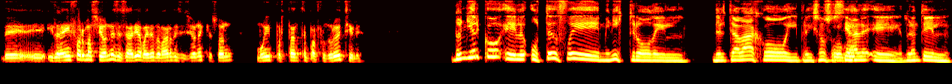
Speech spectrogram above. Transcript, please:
de, y la información necesaria para ir a tomar decisiones que son muy importantes para el futuro de Chile. Don Yerko, el, usted fue ministro del, del Trabajo y Previsión Social eh, durante el,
